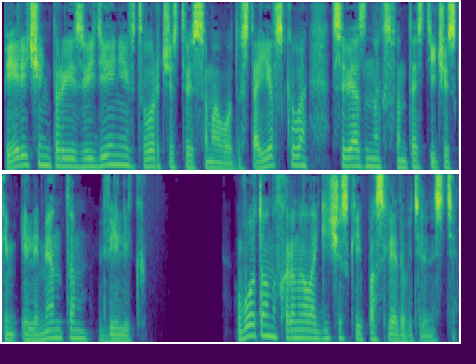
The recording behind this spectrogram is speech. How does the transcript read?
Перечень произведений в творчестве самого Достоевского, связанных с фантастическим элементом, велик. Вот он в хронологической последовательности.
